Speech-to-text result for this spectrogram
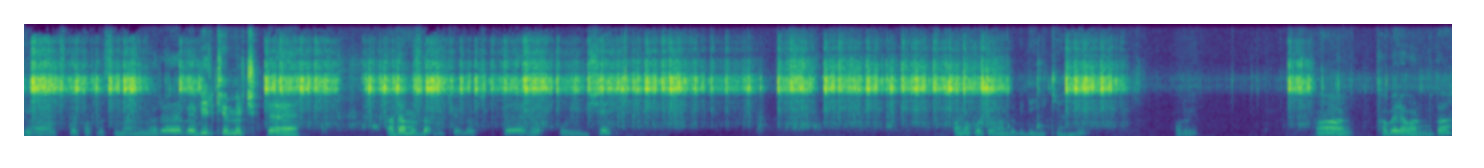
Ya ağaçları toplasın ben bunları. Ve bir kömür çıktı. Adamızda bir kömür çıktı. Evet bu iyi bir şey. Ama kocaman da bir delik yani. Orayı. Aa tabela var burada.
